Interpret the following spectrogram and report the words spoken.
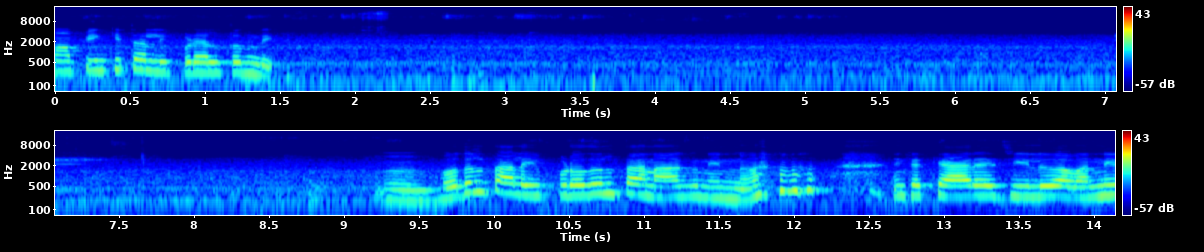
మా పింకి తల్లి ఇప్పుడు వెళ్తుంది. వదులుతాలే ఇప్పుడు వదులుతా నాగు నిన్ను. ఇంకా క్యారేజీలు అవన్నీ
